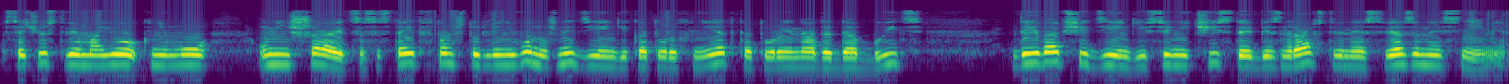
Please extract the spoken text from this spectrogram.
сочувствие мое к нему уменьшается, состоит в том, что для него нужны деньги, которых нет, которые надо добыть, да и вообще деньги, и все нечистое, безнравственное, связанное с ними.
